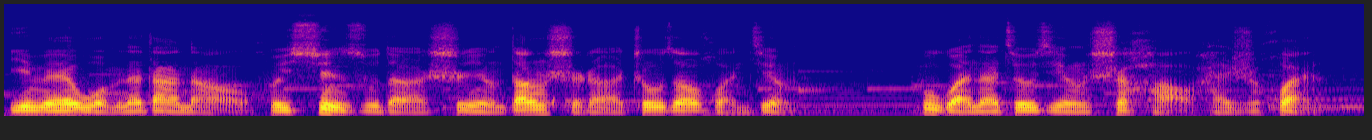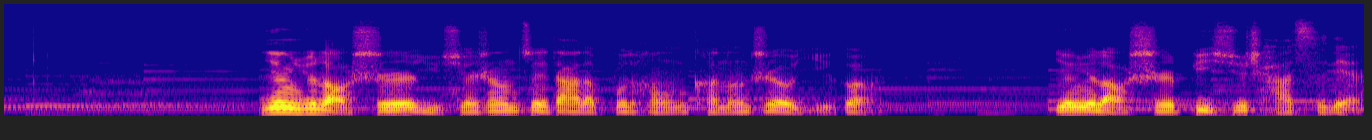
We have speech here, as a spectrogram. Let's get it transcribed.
因为我们的大脑会迅速的适应当时的周遭环境。不管那究竟是好还是坏，英语老师与学生最大的不同可能只有一个：英语老师必须查词典，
